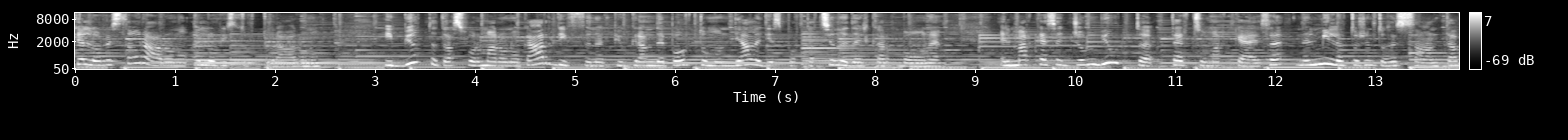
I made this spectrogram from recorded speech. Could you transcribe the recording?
che lo restaurarono e lo ristrutturarono. I Bute trasformarono Cardiff nel più grande porto mondiale di esportazione del carbone e il marchese John Bute, terzo marchese, nel 1860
